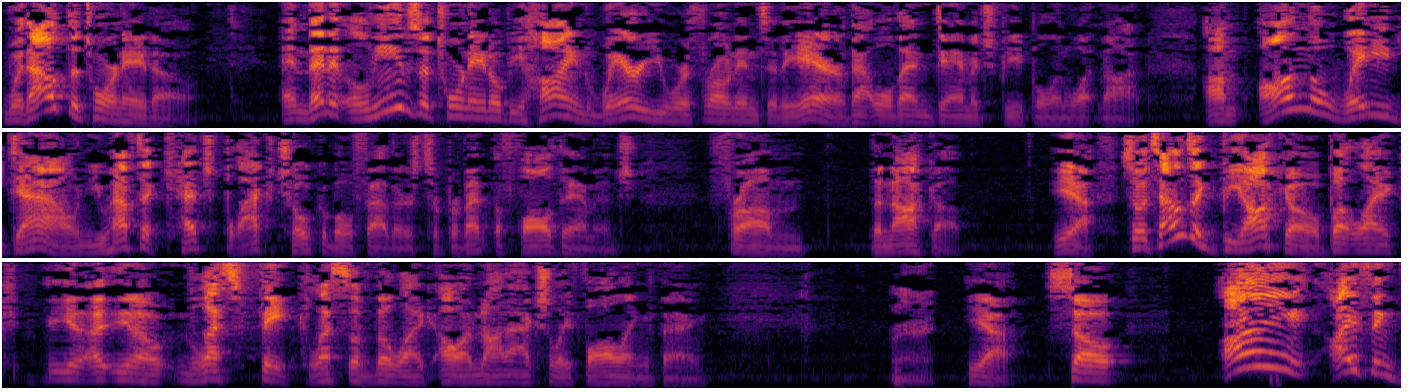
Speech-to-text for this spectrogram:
without the tornado. And then it leaves a tornado behind where you were thrown into the air that will then damage people and whatnot. Um, on the way down, you have to catch black chocobo feathers to prevent the fall damage from the knockup. Yeah. So it sounds like Byakko, but like, you know, you know, less fake, less of the like, oh, I'm not actually falling thing. Right. Yeah. So I I think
